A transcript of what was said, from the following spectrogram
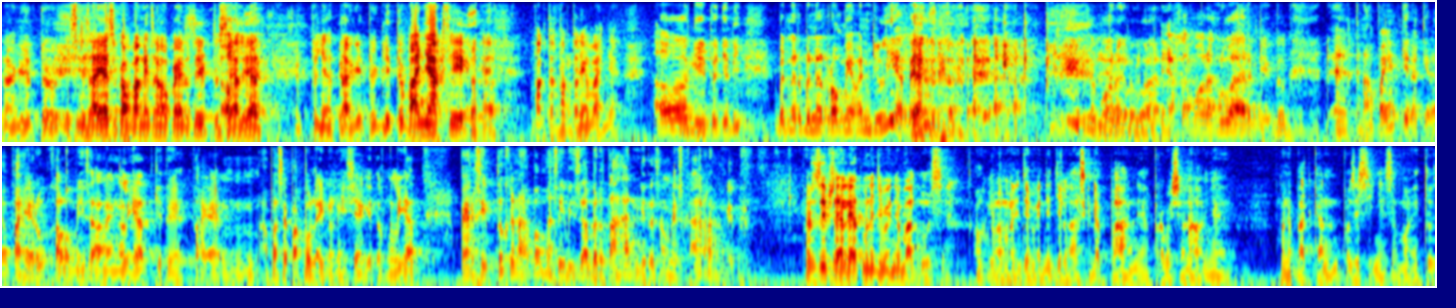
nah gitu. Istri saya suka banget sama Persib terus saya lihat ternyata gitu gitu banyak sih. eh, faktor-faktornya banyak Oh gitu, jadi bener-bener Romeo and Juliet ya? Sama orang luar. Ya. Sama orang luar gitu. Eh, kenapa ya kira-kira Pak Heru kalau misalnya ngelihat gitu ya tren apa sepak bola Indonesia gitu, ngelihat Persib tuh kenapa masih bisa bertahan gitu sampai sekarang gitu? Persib saya lihat manajemennya bagus ya Oh, gitu. Eh, manajemennya jelas ke depan ya profesionalnya menempatkan posisinya sama itu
